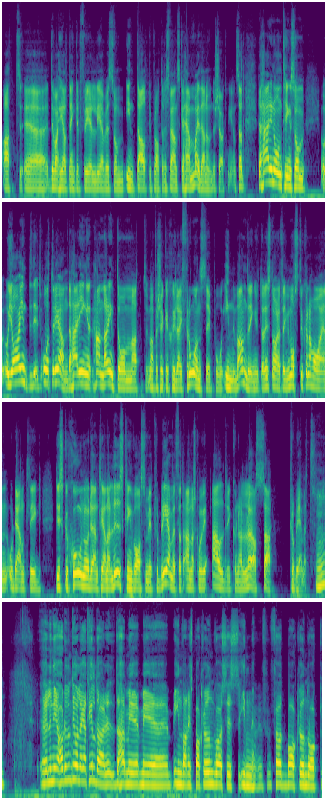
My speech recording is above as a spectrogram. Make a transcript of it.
att eh, det var helt enkelt för elever som inte alltid pratade svenska hemma i den undersökningen. Så det här är någonting som, och jag är inte, återigen, det här inget, handlar inte om att man försöker skylla ifrån sig på invandring, utan det är snarare att vi måste kunna ha en ordentlig diskussion och ordentlig analys kring vad som är problemet, för att annars kommer vi aldrig kunna lösa problemet. Mm. Eh, Linnea, har du någonting att lägga till där? Det här med, med invandringsbakgrund versus infödd bakgrund och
